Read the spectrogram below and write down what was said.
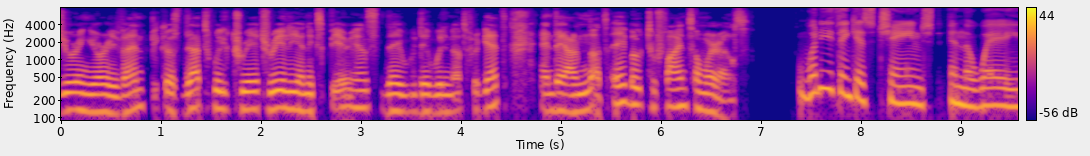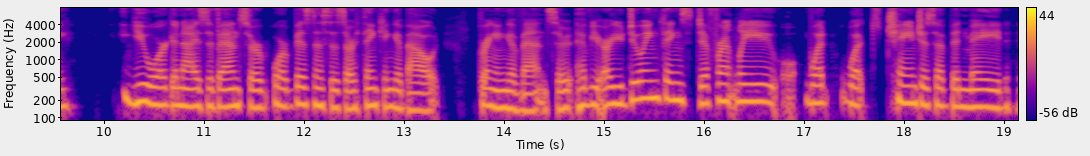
during your event because that will create really an experience they they will not forget and they are not able to find somewhere else. What do you think has changed in the way you organize events or or businesses are thinking about bringing events? Or have you are you doing things differently? What what changes have been made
